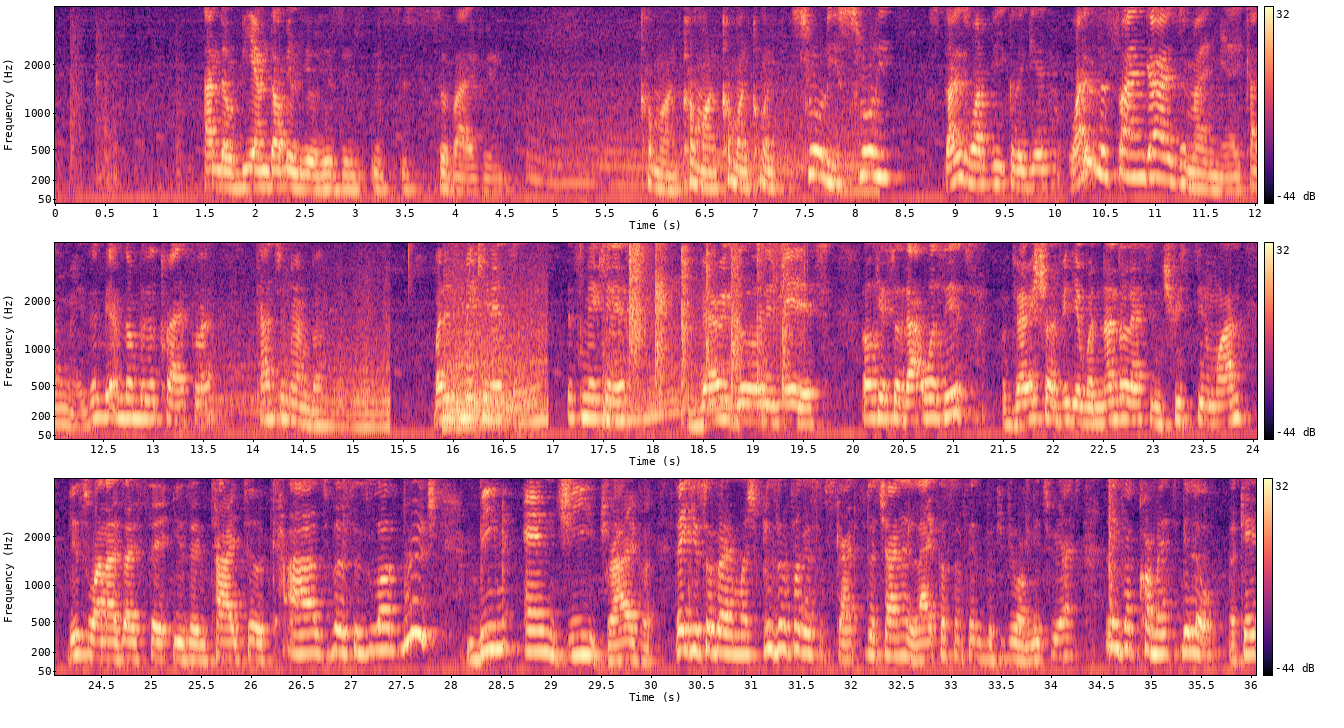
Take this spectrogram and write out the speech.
And the BMW is is, is, is surviving. Come on, come on, come on, come on. Slowly, slowly. So That is what vehicle again? What is the sign, guys? Remind me. I can't remember. Is it BMW Chrysler? Can't remember. But it's making it. It's making it. Very good. It made it. Okay, so that was it. A very short video, but nonetheless interesting one. This one, as I say, is entitled Cars versus log bridge BeamNG Driver. Thank you so very much. Please don't forget to subscribe to the channel, like us on Facebook if you want me to react. Leave a comment below, okay?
